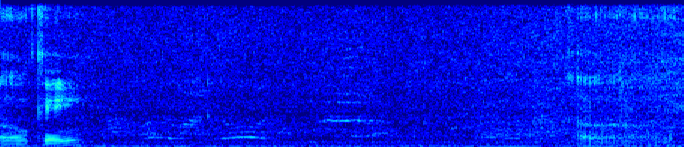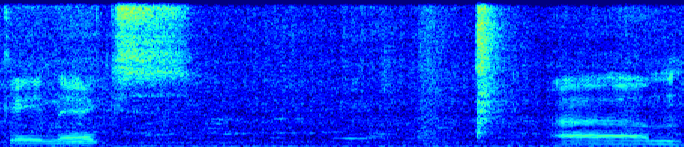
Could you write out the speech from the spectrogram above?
okay. Uh, okay next. Um,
